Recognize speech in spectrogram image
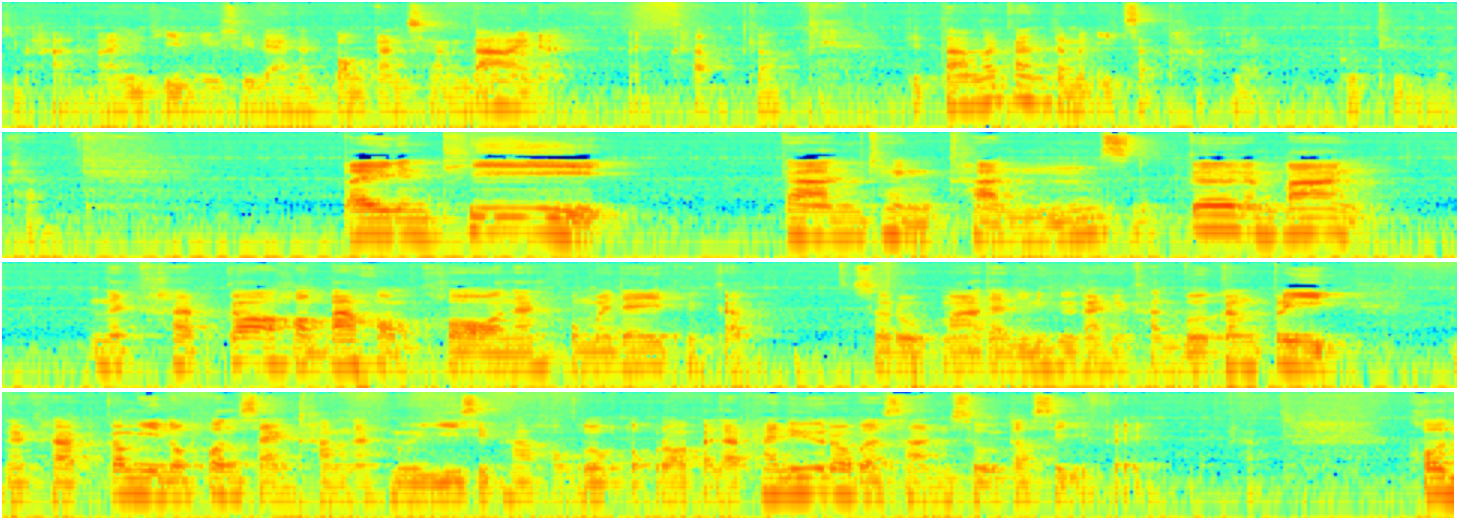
ที่ผ่านมาที่ทีมนิวซีแลนด์นั้นป้องกันแชมป์ได้นะนะครับ ก็ติดตามแล้วกันแต่มันอีกสักพักแหละพูดถึงนะครับ ไปกันที่การแข่งขันสนุกเกอร์กันบ้างนะครับ ก็หอมปากหอมคอนะคงไม่ได้ถึงกับสรุปมาแต่นี่คือการแข่งขันเบอร์กลางปรีนะครับ ก็มีนพพลแสงคำนะมือ 25 ของโลกตกรอบไปแล้วแพนนี่โรเบอร์สัน0ต่อ4เฟรม คน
